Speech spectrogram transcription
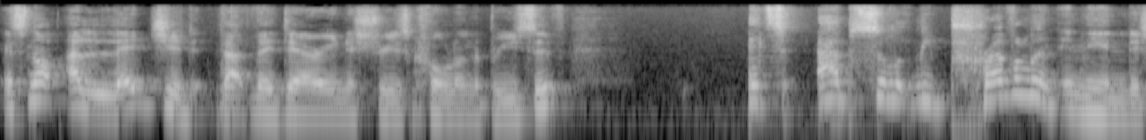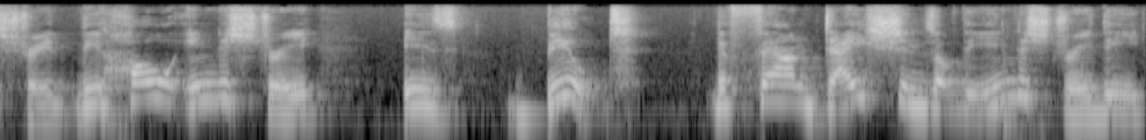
It's not alleged that the dairy industry is cruel and abusive. It's absolutely prevalent in the industry. The whole industry is built. The foundations of the industry, the,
